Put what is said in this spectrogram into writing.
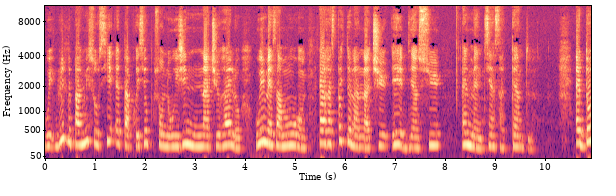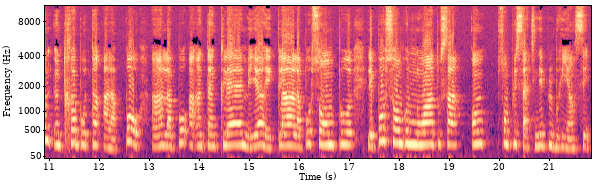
Oui, l'huile de palmiste aussi est appréciée pour son origine naturelle. Oui, mes amours, elle respecte la nature et bien sûr, elle maintient sa teinte. Elle donne un très beau teint à la peau. Hein. La peau a un teint clair, meilleur éclat. La peau sombre, les peaux sombres, noires, tout ça ont, sont plus satinées, plus brillancées.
